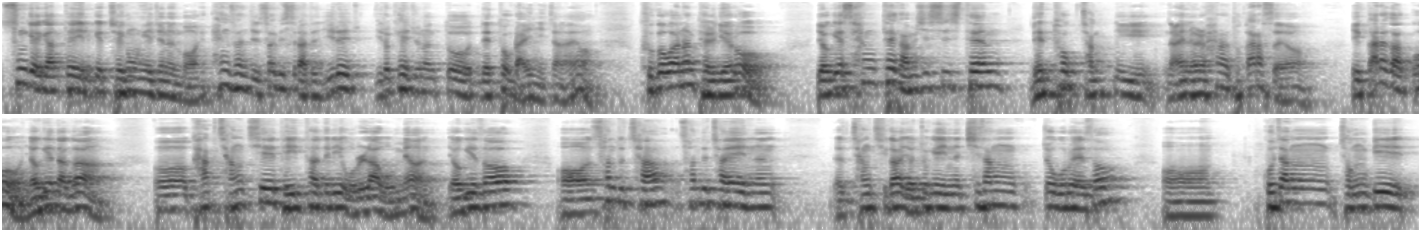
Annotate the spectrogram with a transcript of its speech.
승객한테 이렇게 제공해주는 뭐 행선지 서비스라든지 이래, 이렇게 해주는 또 네트워크 라인이 있잖아요. 그거와는 별개로 여기에 상태 감시 시스템 네트워크 장, 이 라인을 하나 더 깔았어요. 이 깔아갖고 여기에다가 어, 각 장치의 데이터들이 올라오면 여기서 어, 선두차, 선두차에 있는 장치가 이쪽에 있는 지상 쪽으로 해서 어, 고장 정비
